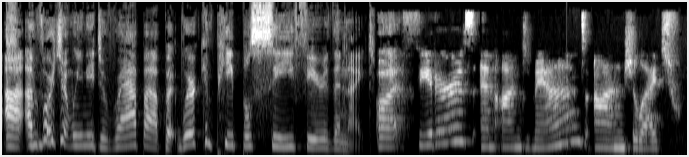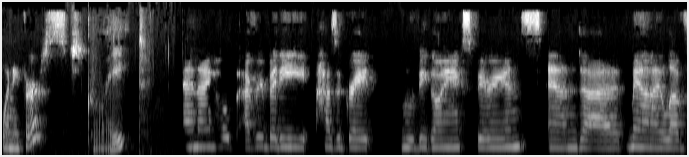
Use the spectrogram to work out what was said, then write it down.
uh, unfortunately, we need to wrap up. But where can people see Fear the Night? Uh, theaters and on demand on July 21st. Great and I hope everybody has a great movie going experience. And uh, man, I love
